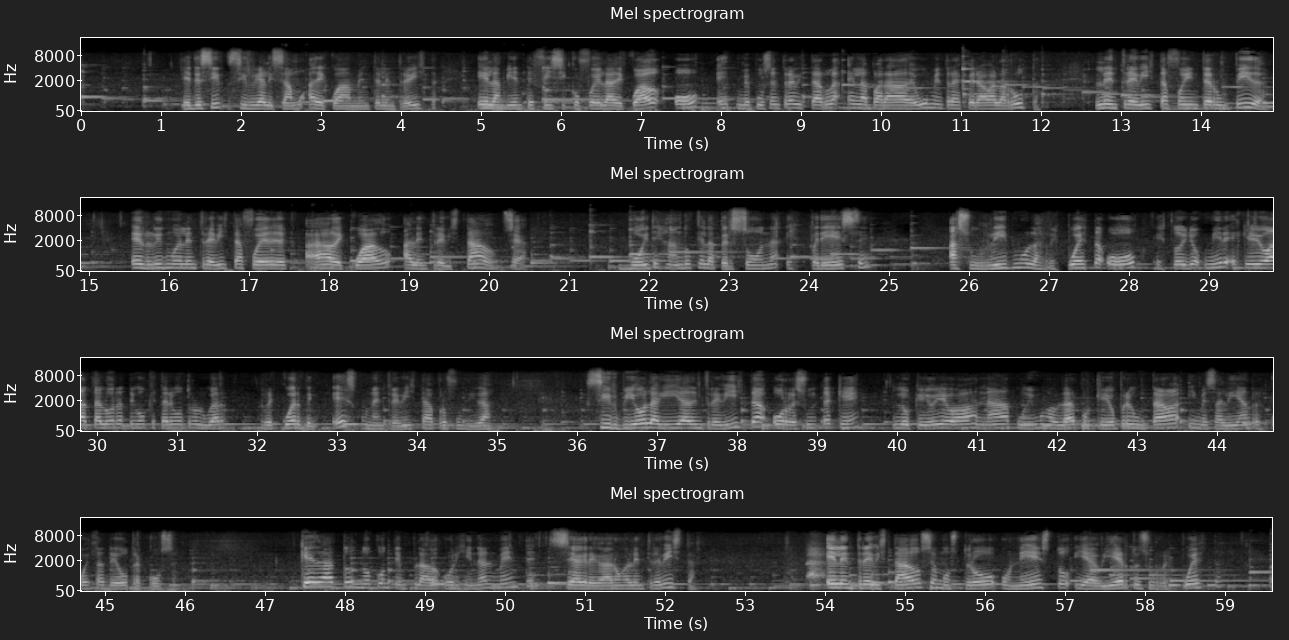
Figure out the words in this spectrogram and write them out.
Es decir, si realizamos adecuadamente la entrevista. El ambiente físico fue el adecuado o eh, me puse a entrevistarla en la parada de bus mientras esperaba la ruta. La entrevista fue interrumpida el ritmo de la entrevista fue adecuado al entrevistado. O sea, voy dejando que la persona exprese a su ritmo la respuesta o estoy yo, mire, es que yo a tal hora tengo que estar en otro lugar. Recuerden, es una entrevista a profundidad. ¿Sirvió la guía de entrevista o resulta que lo que yo llevaba nada pudimos hablar porque yo preguntaba y me salían respuestas de otra cosa. ¿Qué datos no contemplados originalmente se agregaron a la entrevista? El entrevistado se mostró honesto y abierto en su respuesta.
